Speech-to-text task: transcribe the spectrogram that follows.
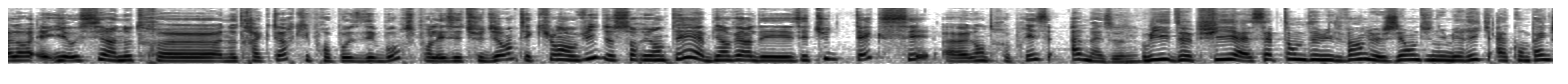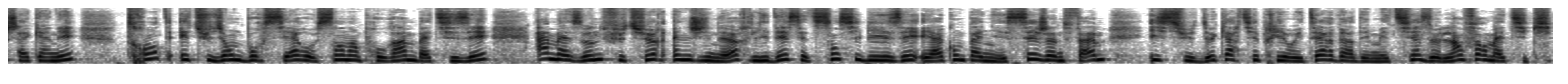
Alors, il y a aussi un autre, euh, un autre acteur qui propose des bourses pour les étudiantes et qui ont envie de s'orienter eh bien vers des études tech, c'est euh, l'entreprise Amazon. Oui, depuis euh, septembre 2020, le géant du numérique accompagne chaque année 30 étudiantes boursières au sein d'un programme baptisé Amazon Future Engineer. L'idée, c'est de sensibiliser et accompagner ces jeunes femmes issues de quartiers prioritaires vers des métiers de l'informatique.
